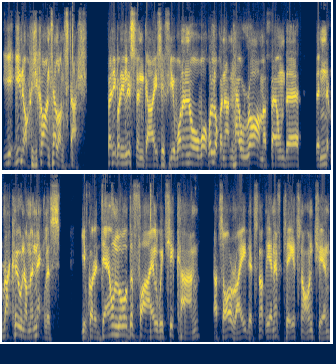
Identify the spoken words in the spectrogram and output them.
you, you know, because you can't tell on Stashh. If anybody listening, guys, if you want to know what we're looking at and how Rarma found the the raccoon on the necklace, you've got to download the file, which you can. That's all right. It's not the NFT. It's not on chain.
